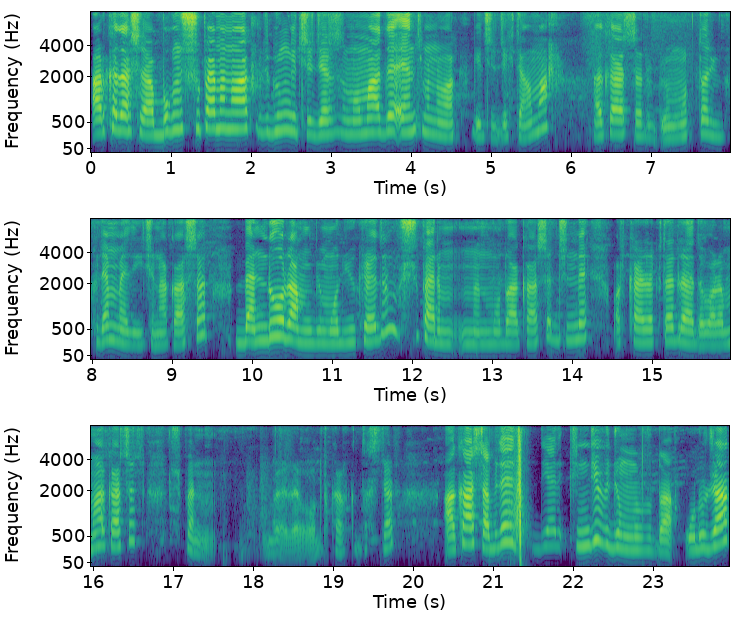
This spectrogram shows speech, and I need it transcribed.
Arkadaşlar bugün Superman olarak bir gün geçireceğiz. Normalde Ant-Man olarak geçecekti ama arkadaşlar modda yüklenmediği için arkadaşlar ben de oran bir mod yükledim. Superman modu arkadaşlar. İçinde başka karakterler de var ama arkadaşlar Superman böyle olduk arkadaşlar. Arkadaşlar bir de diğer ikinci videomuz da olacak.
